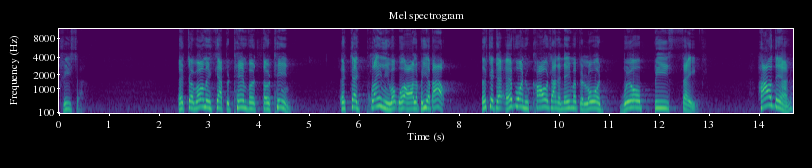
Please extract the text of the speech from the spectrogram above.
Jesus. It's a Romans chapter 10, verse 13. It says plainly what we're all be about. It says that everyone who calls on the name of the Lord will be saved. How then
